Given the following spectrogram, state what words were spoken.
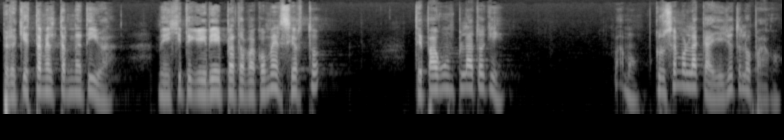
Pero aquí está mi alternativa. Me dijiste que querías plata para comer, ¿cierto? Te pago un plato aquí. Vamos, crucemos la calle, yo te lo pago.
